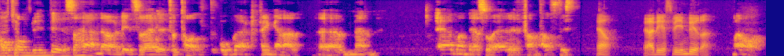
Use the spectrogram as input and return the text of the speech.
Om, om du inte är så här nördig så är det totalt ovärt pengarna. Eh, Men är man det så är det fantastiskt. Ja, ja de er svindyre. Ja,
